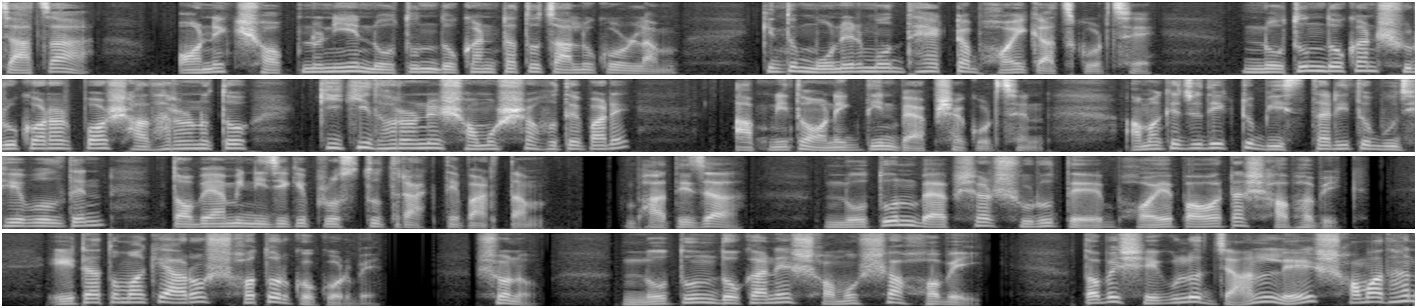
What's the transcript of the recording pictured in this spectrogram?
চাচা, অনেক স্বপ্ন নিয়ে নতুন দোকানটা তো চালু করলাম, কিন্তু মনের মধ্যে একটা ভয় কাজ করছে। নতুন দোকান শুরু করার পর সাধারণত কি কি ধরনের সমস্যা হতে পারে? আপনি তো অনেক দিন ব্যবসা করছেন। আমাকে যদি একটু বিস্তারিত বুঝিয়ে বলতেন, তবে আমি নিজেকে প্রস্তুত রাখতে পারতাম। ভাতিজা, নতুন ব্যবসার শুরুতে ভয় পাওয়াটা স্বাভাবিক। এটা তোমাকে আরও সতর্ক করবে। শোনো, নতুন দোকানে সমস্যা হবেই, তবে সেগুলো জানলে সমাধান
